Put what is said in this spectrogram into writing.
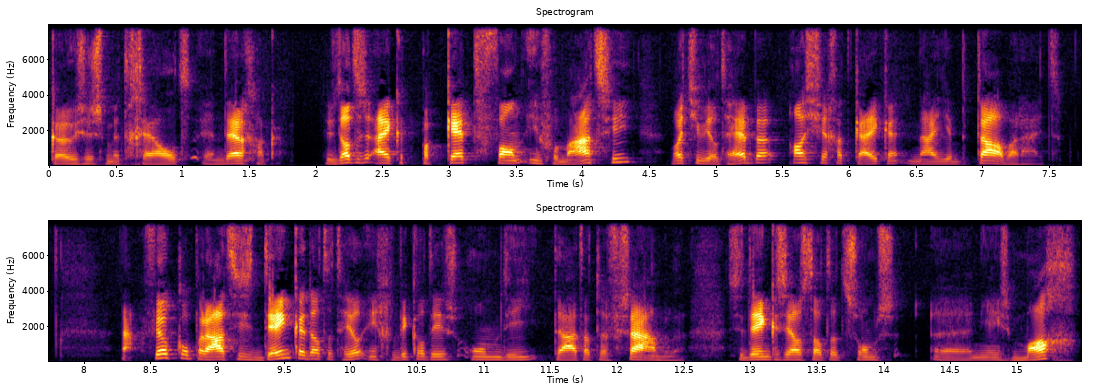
keuzes met geld en dergelijke. Dus dat is eigenlijk het pakket van informatie wat je wilt hebben als je gaat kijken naar je betaalbaarheid. Nou, veel corporaties denken dat het heel ingewikkeld is om die data te verzamelen. Ze denken zelfs dat het soms uh, niet eens mag.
